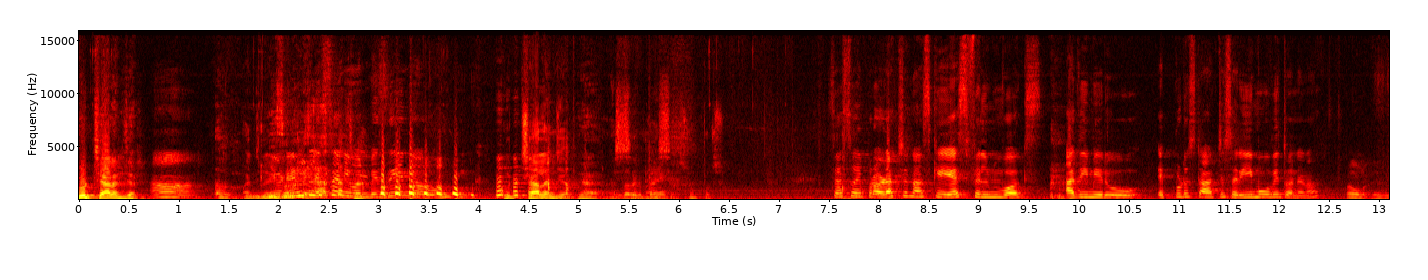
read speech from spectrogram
Good challenger Yeah. Super sir so ఈ production house KS film works అది మీరు ఎప్పుడు స్టార్ట్ చేశారు? ఈ మూవీతోనేనా అవును ఇది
